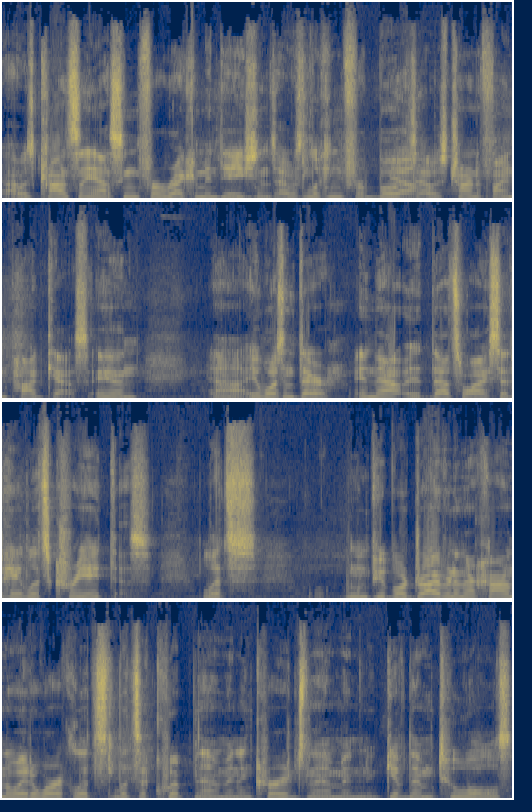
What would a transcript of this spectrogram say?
I was constantly asking for recommendations. I was looking for books. Yeah. I was trying to find podcasts and uh, it wasn't there. And that that's why I said, "Hey, let's create this. Let's when people are driving in their car on the way to work, let's let's equip them and encourage them and give them tools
